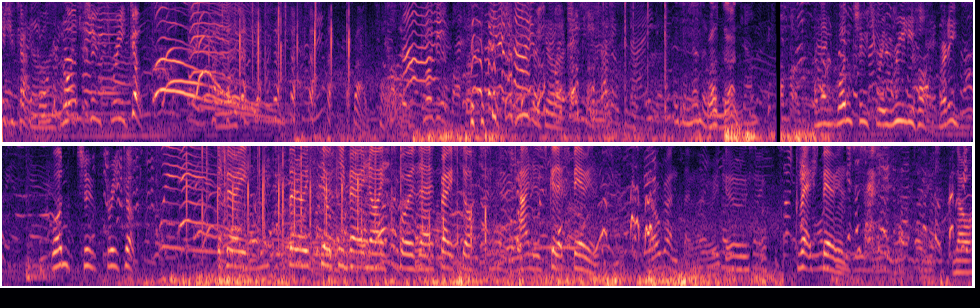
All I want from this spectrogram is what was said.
As you can. Go on. One, two, three, go. Well done. And then one, two, three, really high. Ready? One, two, three, go. It's very, very silky, very nice for us, uh, very soft, and it was a good experience. They're all going the same way. There he goes. Great experience. No,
